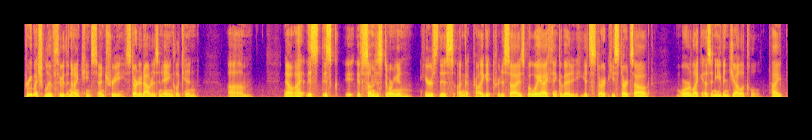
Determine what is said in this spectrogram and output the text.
pretty much lived through the 19th century. Started out as an Anglican. Um, now, I, this this if some historian hears this, I'm gonna probably get criticized. But the way I think of it, he gets start he starts out more like as an evangelical type,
